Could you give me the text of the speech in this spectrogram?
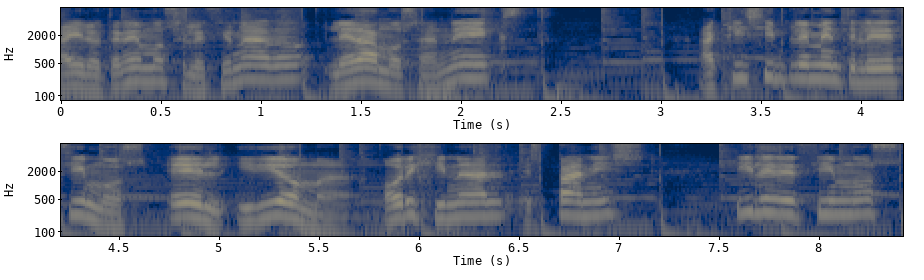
Ahí lo tenemos seleccionado. Le damos a Next. Aquí simplemente le decimos el idioma original, Spanish, y le decimos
